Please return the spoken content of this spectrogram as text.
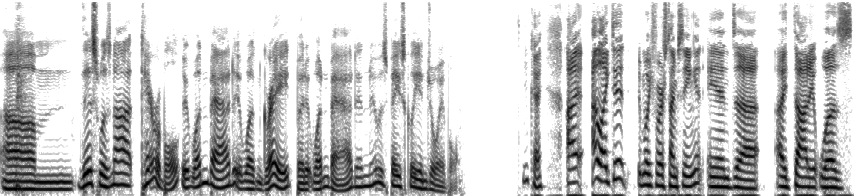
Um, this was not terrible. It wasn't bad. It wasn't great, but it wasn't bad, and it was basically enjoyable. Okay, I I liked it. It was my first time seeing it, and uh, I thought it was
